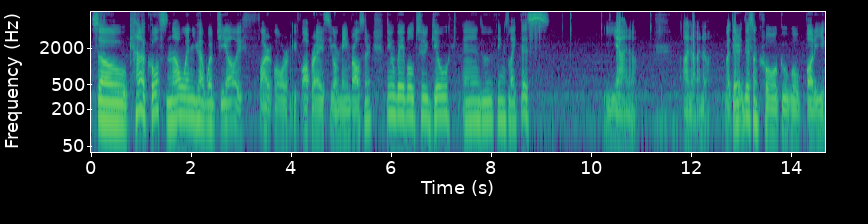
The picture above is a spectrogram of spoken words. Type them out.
so kind of cool so now when you have WebGL if Fire or if Opera is your main browser, then you'll be able to go and do things like this. Yeah, I know. I know, I know. But there, there's some cool Google Body,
